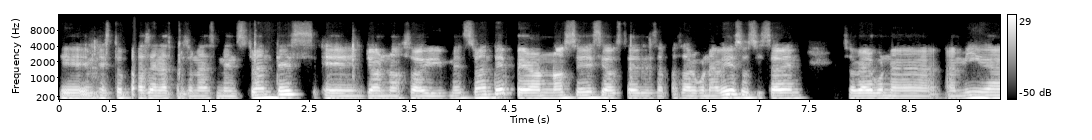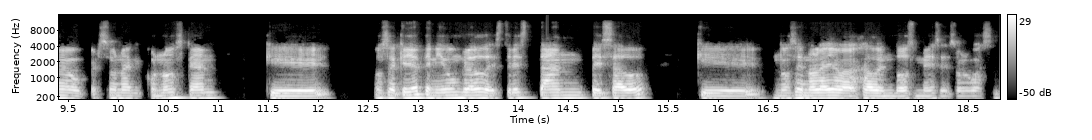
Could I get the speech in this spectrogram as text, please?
Eh, esto pasa en las personas menstruantes. Eh, yo no soy menstruante, pero no sé si a ustedes les ha pasado alguna vez o si saben sobre alguna amiga o persona que conozcan que, o sea, que haya tenido un grado de estrés tan pesado que, no sé, no le haya bajado en dos meses o algo así.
